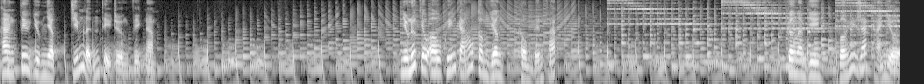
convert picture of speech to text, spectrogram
Hàng tiêu dùng Nhật chiếm lĩnh thị trường Việt Nam. Nhiều nước châu Âu khuyến cáo công dân không đến Pháp. Cần làm gì với rác thải nhựa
